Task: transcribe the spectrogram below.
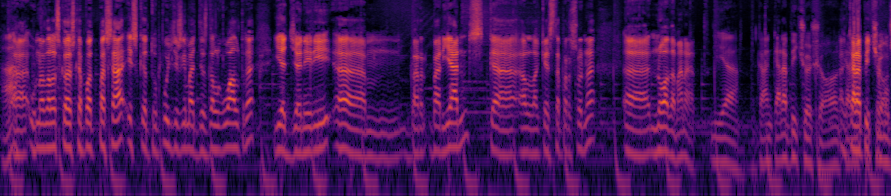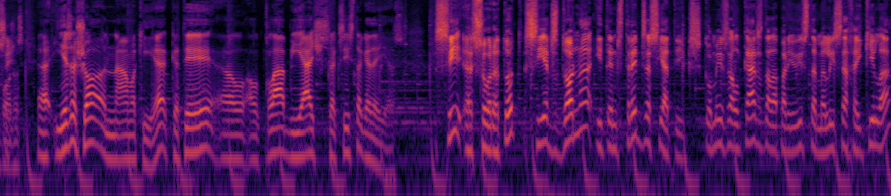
Ah. eh, una de les coses que pot passar és que tu pugis imatges d'algú altre i et generi eh, var variants que aquesta persona eh, no ha demanat. Ja, que encara pitjor això. Encara pitjor, m'ho sí. Eh, I és això, anàvem aquí, eh? que té el, el clar viatge sexista que deies. Sí, eh, sobretot si ets dona i tens trets asiàtics, com és el cas de la periodista Melissa Haikila.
